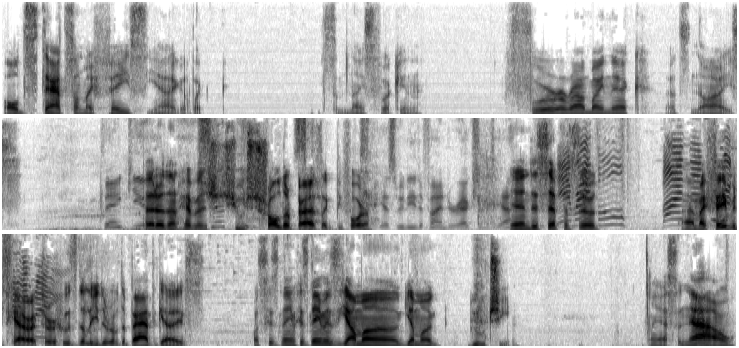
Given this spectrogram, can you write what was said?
all the stats on my face. Yeah, I got like some nice fucking fur around my neck. That's nice. Thank you. Better than having huge shoulder pads like before. I guess we need to find directions, yeah? In this episode, uh, my favorite character, who's the leader of the bad guys, what's his name? His name is Yama Yamaguchi. Yeah, so now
